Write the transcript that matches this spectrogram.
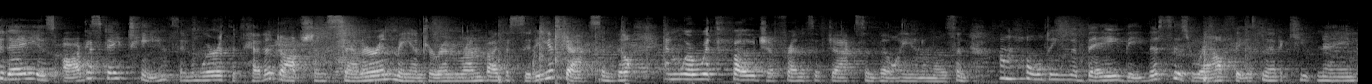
Today is August 18th, and we're at the Pet Adoption Center in Mandarin, run by the City of Jacksonville, and we're with FOJA, Friends of Jacksonville Animals, and I'm holding the baby. This is Ralphie, isn't that a cute name?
